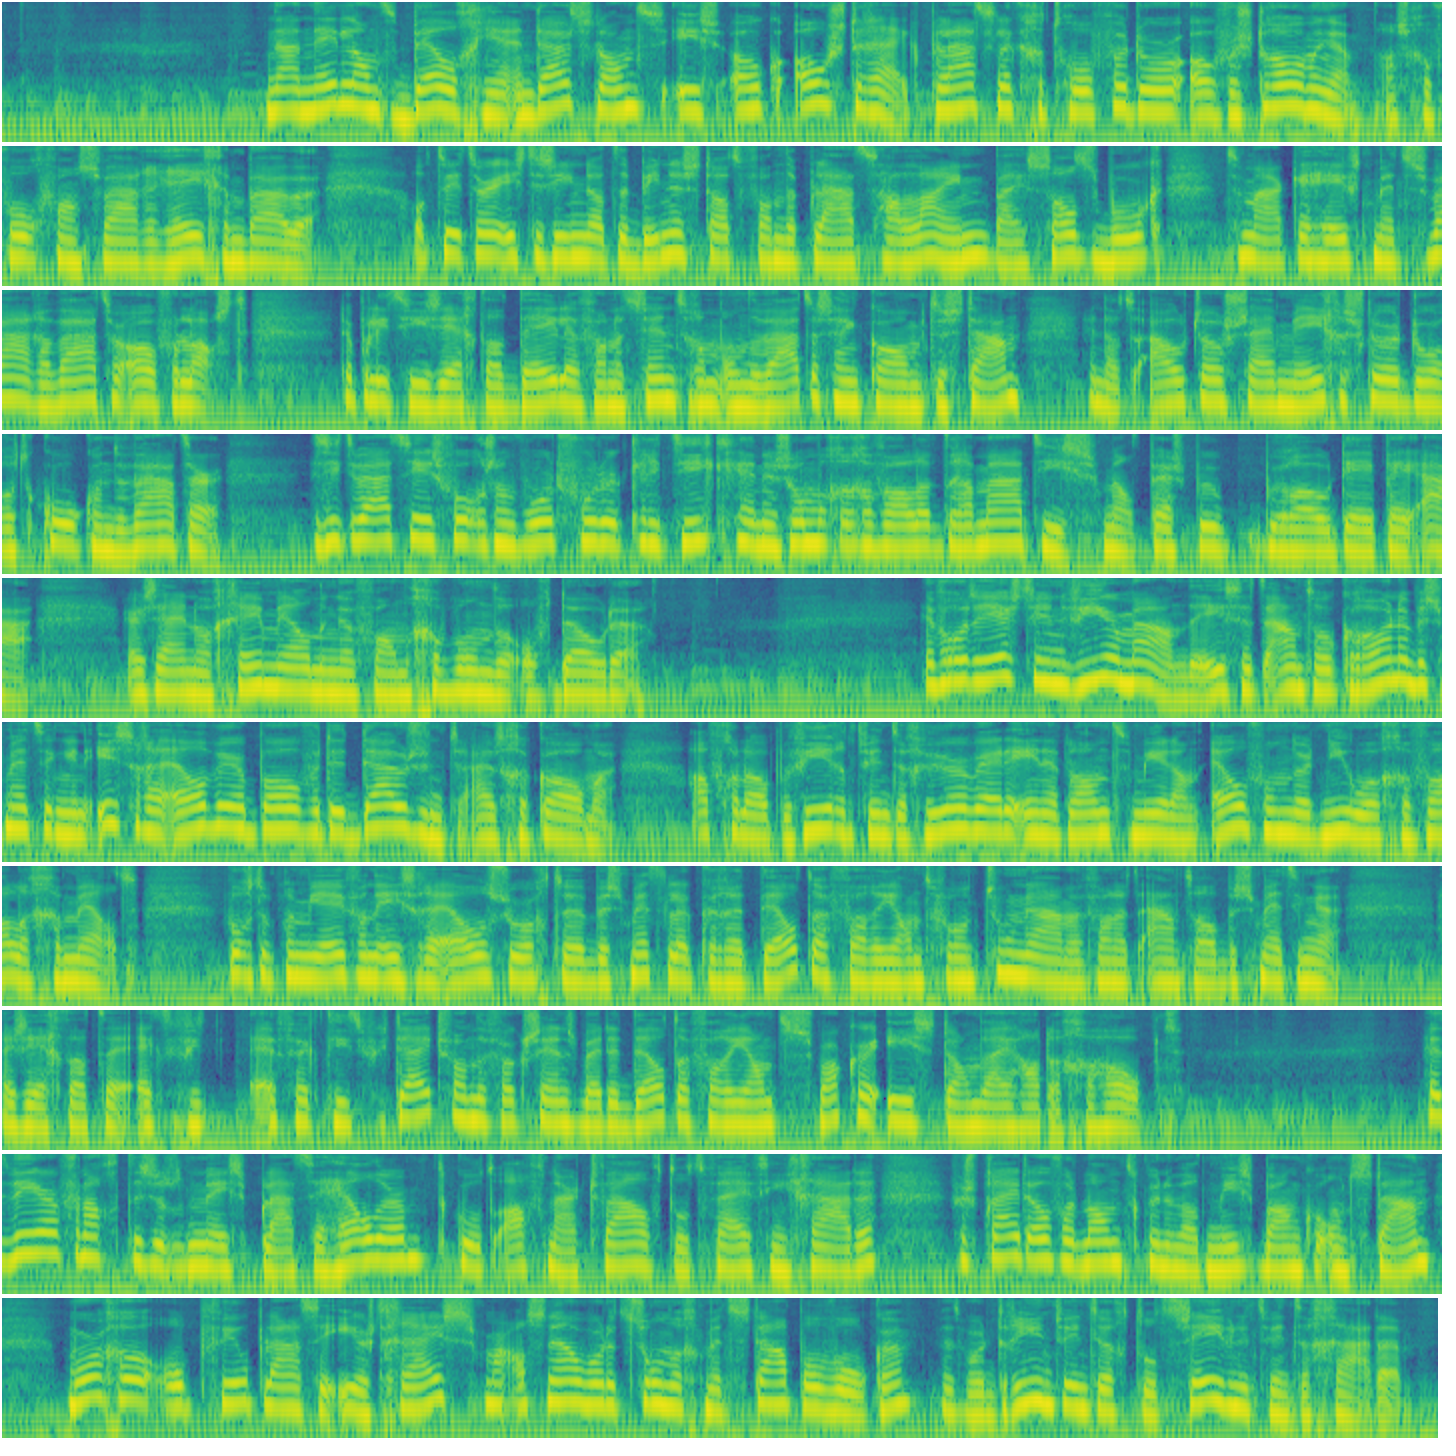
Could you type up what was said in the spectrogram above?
Na Nederland, België en Duitsland is ook Oostenrijk plaatselijk getroffen door overstromingen als gevolg van zware regenbuien. Op Twitter is te zien dat de binnenstad van de plaats Hallein bij Salzburg te maken heeft met zware wateroverlast. De politie zegt dat delen van het centrum onder water zijn komen te staan en dat auto's zijn meegesleurd door het kolkende water. De situatie is volgens een woordvoerder kritiek en in sommige gevallen dramatisch, meldt persbureau DPA. Er zijn nog geen meldingen van gewonden of doden. En voor het eerst in vier maanden is het aantal coronabesmettingen in Israël weer boven de duizend uitgekomen. Afgelopen 24 uur werden in het land meer dan 1100 nieuwe gevallen gemeld. Volgens de premier van Israël zorgt de besmettelijkere Delta-variant voor een toename van het aantal besmettingen. Hij zegt dat de effectiviteit van de vaccins bij de Delta-variant zwakker is dan wij hadden gehoopt. Het weer. Vannacht is het op de meeste plaatsen helder. Het koelt af naar 12 tot 15 graden. Verspreid over het land kunnen wat mistbanken ontstaan. Morgen op veel plaatsen eerst grijs. Maar al snel wordt het zonnig met stapelwolken. Het wordt 23 tot 27 graden.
